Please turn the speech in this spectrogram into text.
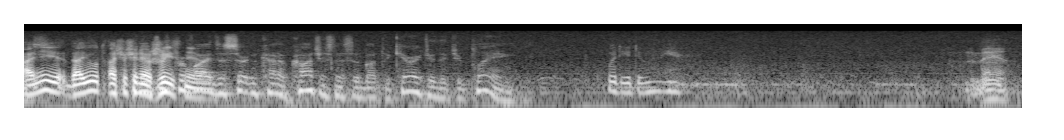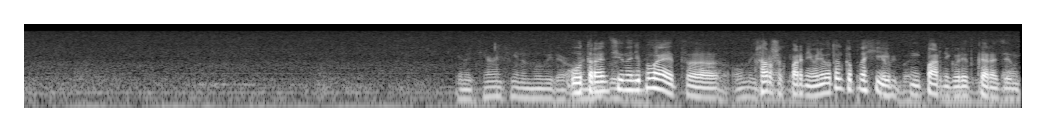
они дают ощущение жизни. the character that you're playing. What are you doing here? Man. У Тарантино не бывает э, хороших парней, у него только плохие парни, говорит Карадин.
